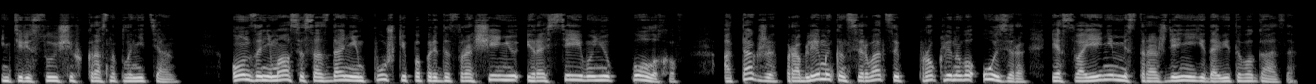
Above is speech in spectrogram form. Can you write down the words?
интересующих краснопланетян. Он занимался созданием пушки по предотвращению и рассеиванию полохов, а также проблемой консервации прокляного озера и освоением месторождений ядовитого газа.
